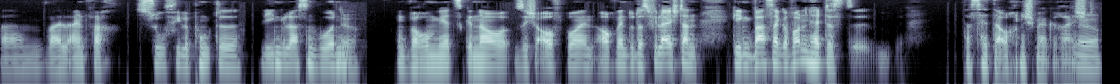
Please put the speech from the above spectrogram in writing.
ähm, weil einfach zu viele Punkte liegen gelassen wurden. Ja. Und warum jetzt genau sich aufbauen, auch wenn du das vielleicht dann gegen Barca gewonnen hättest, äh, das hätte auch nicht mehr gereicht. Ja.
